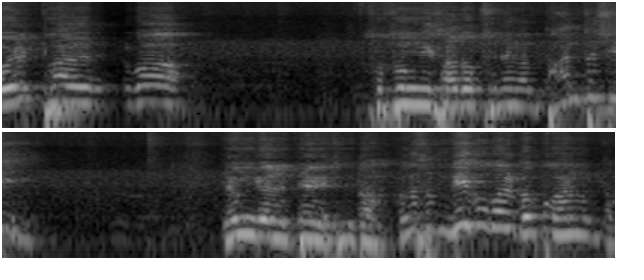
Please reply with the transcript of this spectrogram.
5.18과 소송이사도 투쟁은 반드시 연결되어 있습니다. 그것은 미국을 극복하는 겁니다.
